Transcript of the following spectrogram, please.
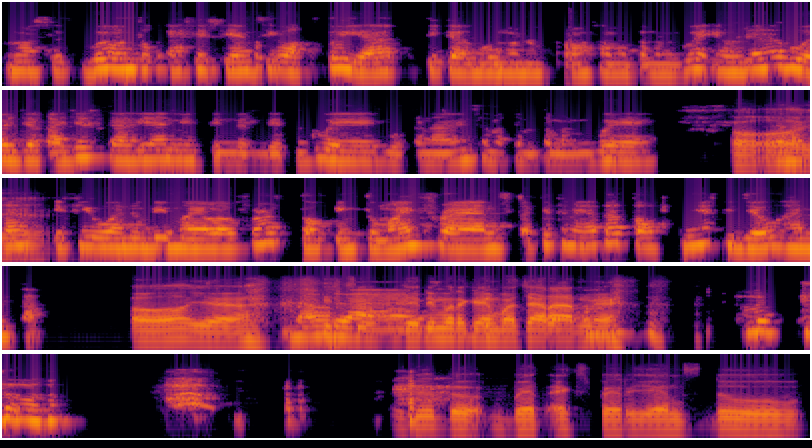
maksud gue untuk efisiensi waktu ya, ketika gue nongkrong sama temen gue, ya udahlah gue ajak aja sekalian nih Tinder date gue, gue kenalin sama temen-temen gue. Oh, Karena kan iya. if you wanna be my lover, talking to my friends, tapi ternyata talk-nya kejauhan, Kak. Oh, ya. Bablas, Jadi mereka yang pacaran ya? Betul. Itu tuh bad experience tuh,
